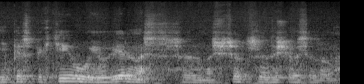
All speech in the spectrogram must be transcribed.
и перспективу, и уверенность э, насчет следующего сезона.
